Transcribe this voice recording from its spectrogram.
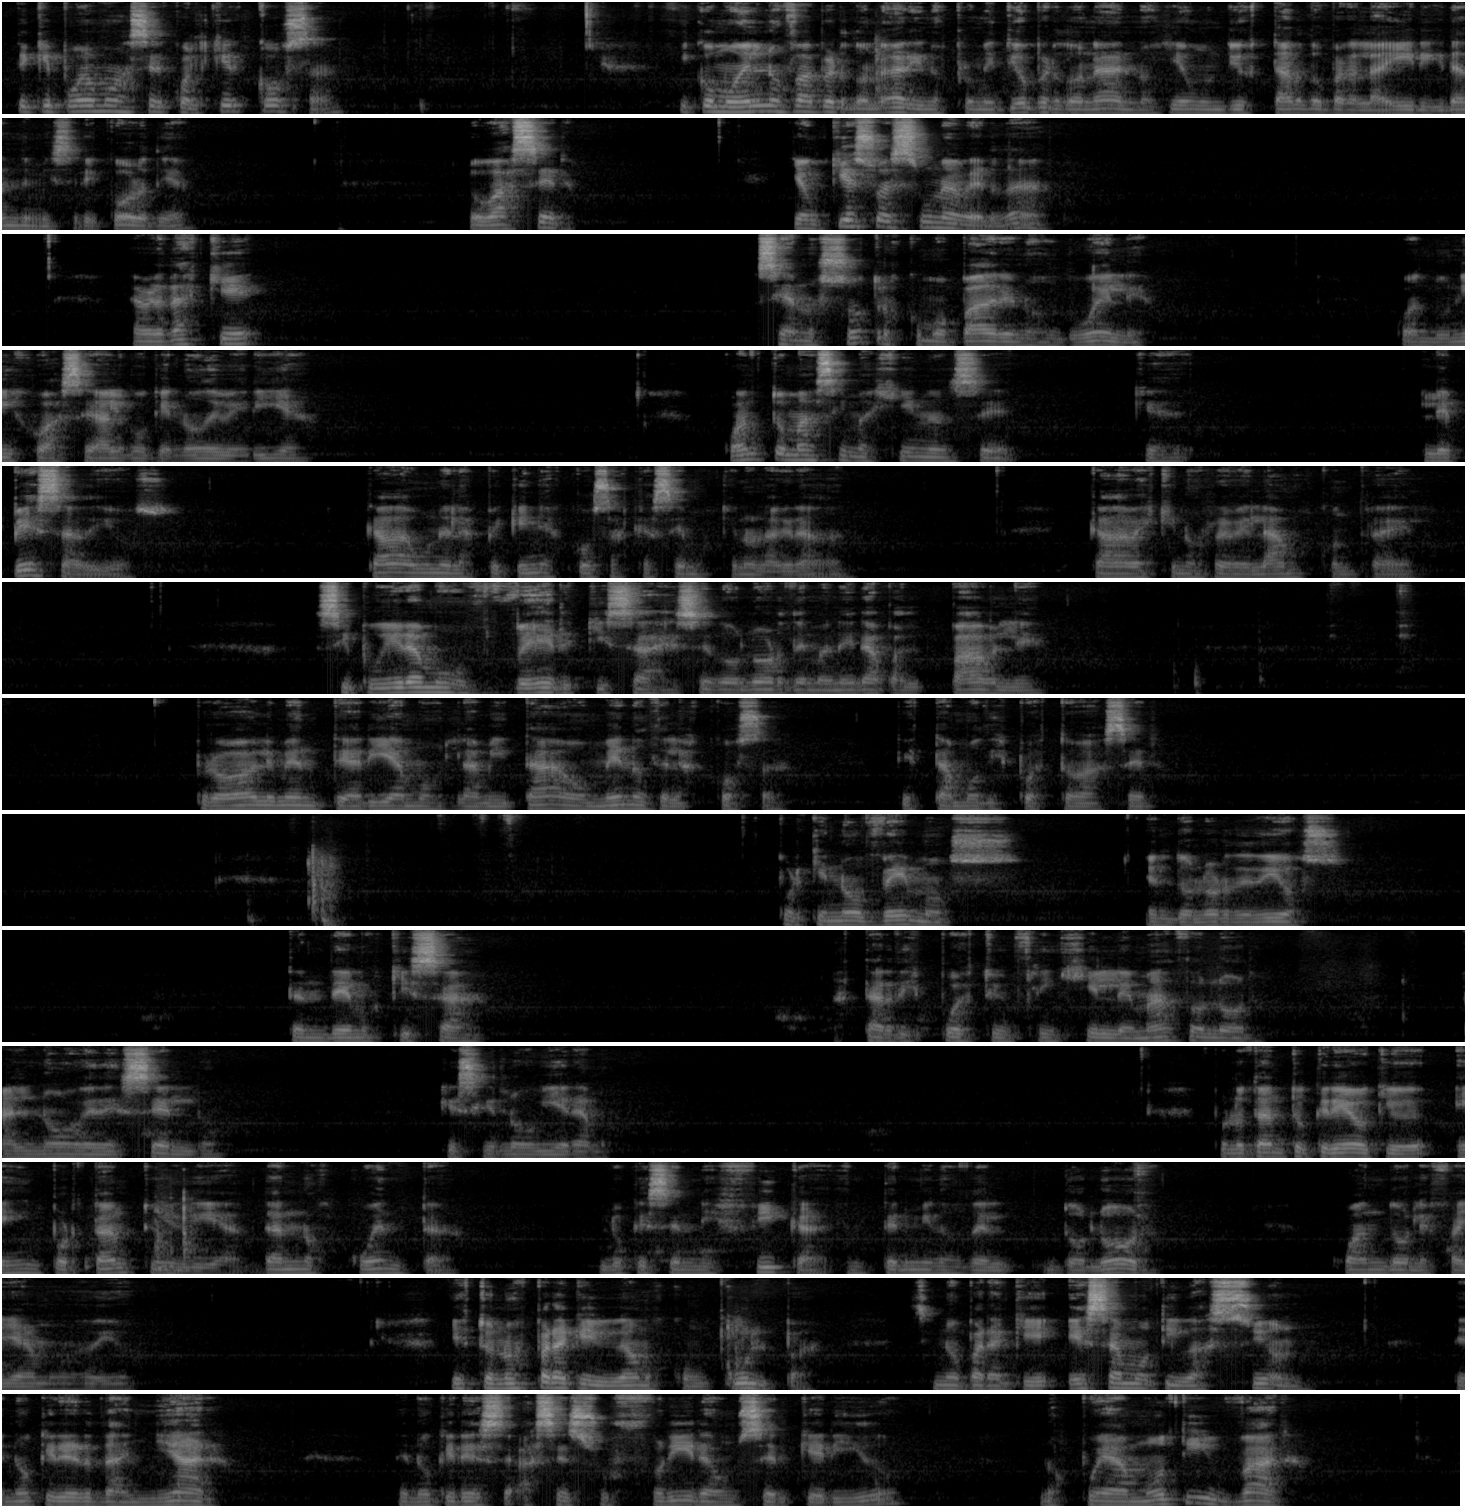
de que podemos hacer cualquier cosa y como Él nos va a perdonar y nos prometió perdonarnos y es un Dios tardo para la ira y grande misericordia, lo va a hacer. Y aunque eso es una verdad, la verdad es que si a nosotros como padre nos duele cuando un hijo hace algo que no debería, ¿cuánto más imagínense que le pesa a Dios cada una de las pequeñas cosas que hacemos que no le agradan, cada vez que nos rebelamos contra Él? Si pudiéramos ver quizás ese dolor de manera palpable, probablemente haríamos la mitad o menos de las cosas que estamos dispuestos a hacer. Porque no vemos el dolor de Dios. Tendemos quizá a estar dispuestos a infligirle más dolor al no obedecerlo que si lo hubiéramos. Por lo tanto, creo que es importante hoy día darnos cuenta lo que significa en términos del dolor cuando le fallamos a Dios. Y esto no es para que vivamos con culpa, sino para que esa motivación de no querer dañar, de no querer hacer sufrir a un ser querido, nos pueda motivar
